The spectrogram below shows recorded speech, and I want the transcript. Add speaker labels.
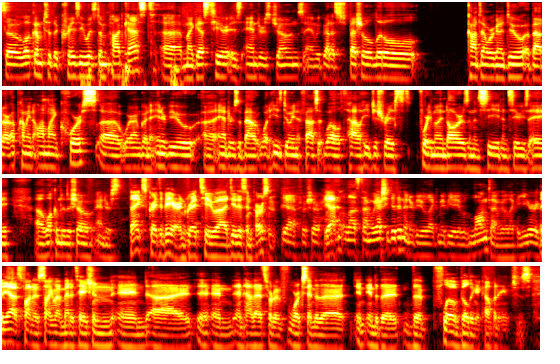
Speaker 1: So, welcome to the Crazy Wisdom Podcast. Uh, my guest here is Anders Jones, and we've got a special little content we're going to do about our upcoming online course uh, where I'm going to interview uh, Anders about what he's doing at Facet Wealth, how he just raised $40 million in his seed and Series A. Uh, welcome to the show, Anders.
Speaker 2: Thanks. Great to be here and great to uh, do this in person.
Speaker 1: Yeah, for sure.
Speaker 2: Yeah.
Speaker 1: Last time we actually did an interview like maybe a long time ago, like a year ago.
Speaker 2: Yeah, it's fun. I was talking about meditation and uh, and and how that sort of works into the in, into the the flow of building a company, which is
